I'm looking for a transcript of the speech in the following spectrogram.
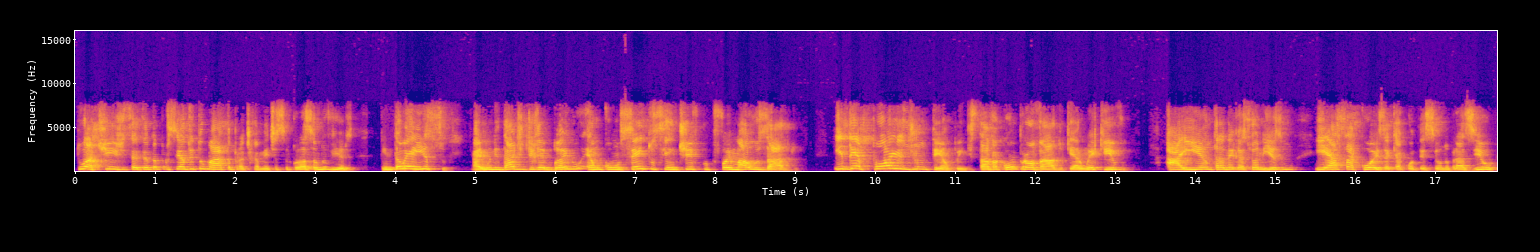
tu atinge 70% e tu mata praticamente a circulação do vírus. Então é isso. A imunidade de rebanho é um conceito científico que foi mal usado. E depois de um tempo em que estava comprovado que era um equívoco, aí entra negacionismo e essa coisa que aconteceu no Brasil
